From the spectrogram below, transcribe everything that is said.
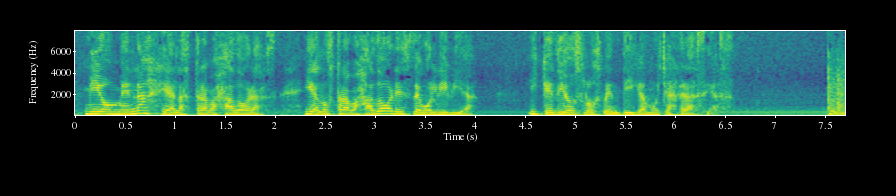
Mi homenaje a las trabajadoras y a los trabajadores de Bolivia. Y que Dios los bendiga. Muchas gracias.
